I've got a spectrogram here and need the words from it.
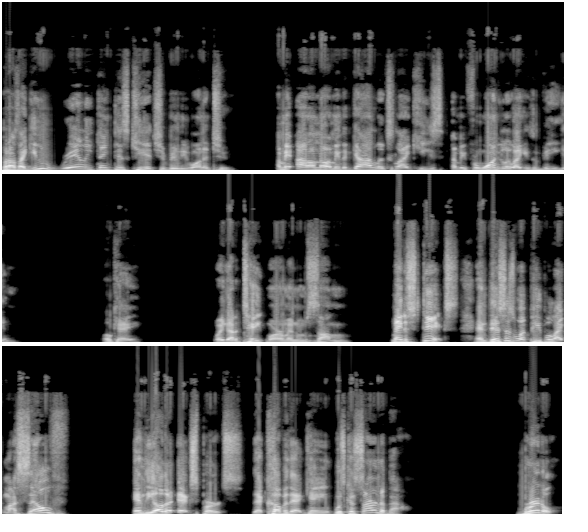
But I was like, you really think this kid should really want it to? I mean, I don't know. I mean, the guy looks like he's I mean, for one, he looks like he's a vegan. Okay. Or he got a tapeworm in him or something. Made of sticks. And this is what people like myself and the other experts that cover that game was concerned about. Brittle.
